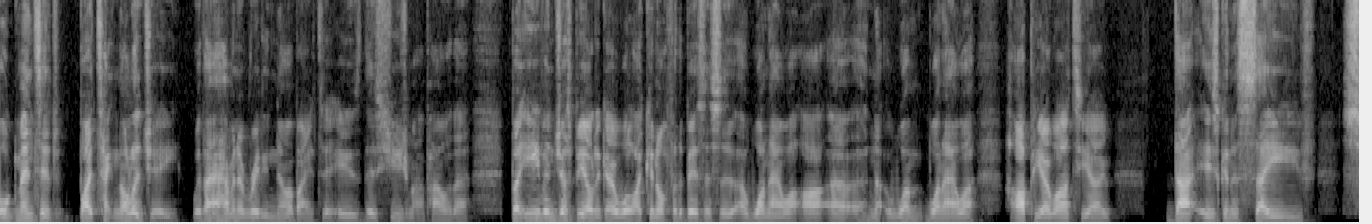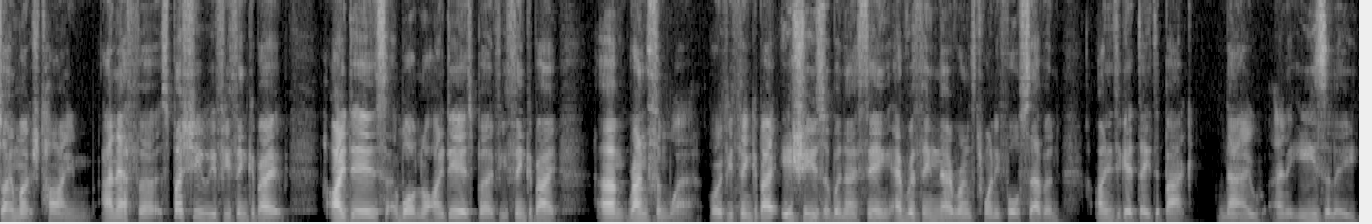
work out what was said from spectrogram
augmented by technology without having to really know about it is there's a huge amount of power there. But even just be able to go, well, I can offer the business a, a one hour, uh, uh one, one hour RPO, RTO that is going to save so much time and effort, especially if you think about ideas, well, not ideas, but if you think about um, ransomware or if you think about issues that we're now seeing, everything now runs 24 7. I need to get data back now and easily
